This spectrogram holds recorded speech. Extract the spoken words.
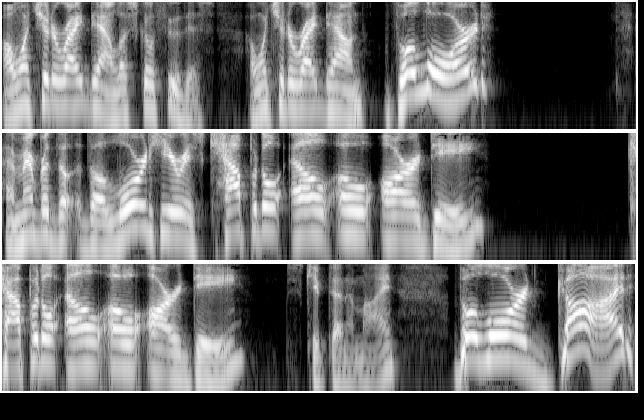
I want you to write down. Let's go through this. I want you to write down the Lord, and remember, the, the Lord here is capital L O R D, capital L O R D. Just keep that in mind. The Lord God,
